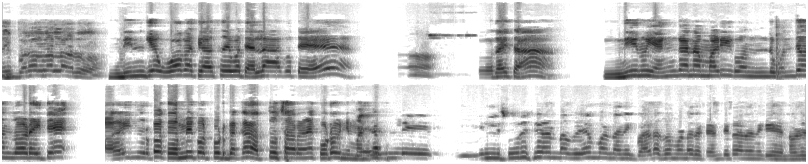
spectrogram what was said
ನೀ ಬರಲ್ವಲ್ಲ ಅದು? ನಿನ್ಗೆ ಹೋಗೋ ಕೆಲಸ ಇವತ್ತು ಎಲ್ಲ ಆಗುತ್ತೆ. ಗೊತ್ತಾಯ್ತಾ? ನೀನು ಹೆಂಗನ ಮಾಡಿ ಒಂದ್ ಒಂದೇ ಒಂದ್ ಲೋಡ್ ಐತೆ. ಐನೂರು ರೂಪಾಯಿ ಕಮ್ಮಿ ಕೊಟ್ಬಿಡ್ಬೇಕಾದ್ರೆ ಹತ್ತು ಸಾವಿರನೇ ಕೊಡು ನಿಮ್ಮ ಇಲ್ಲಿ ಇಲ್ಲಿ ನಾವು ನಾವ್ ಏನ್ ಮಾಡ ನನಗೆ ಬೇಡ ಸಂಬಂಧ ಖಂಡಿತ ನನಗೆ ನೋಡಿ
